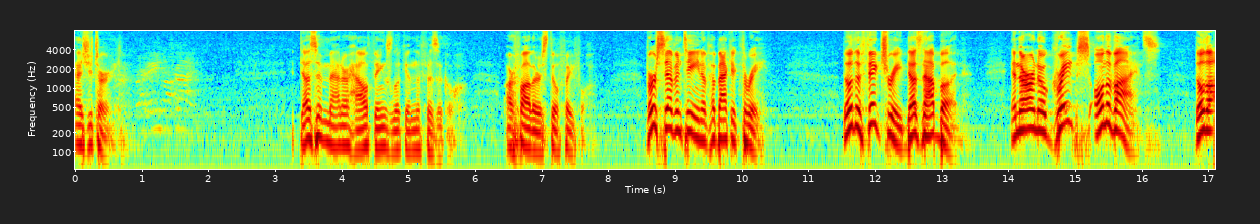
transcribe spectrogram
as you turn. Doesn't matter how things look in the physical, our Father is still faithful. Verse 17 of Habakkuk 3 Though the fig tree does not bud, and there are no grapes on the vines, though the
